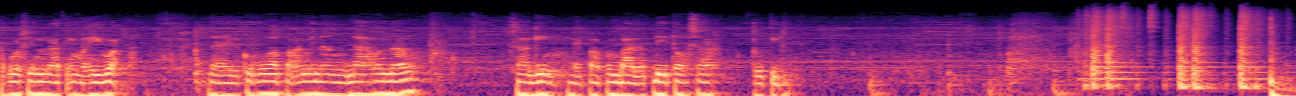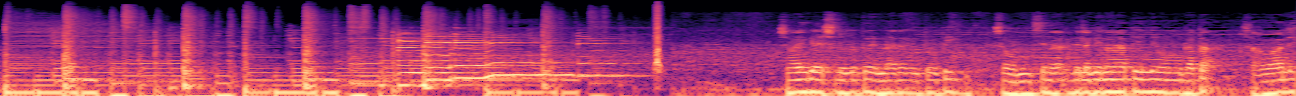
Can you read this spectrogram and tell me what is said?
tapusin nating mahiwa. Dahil kukuha pa kami ng dahon ng saging. May papambalot dito sa tupig. So ayun guys, lulutuin natin yung tubig. So nilagay na natin yung gata sa kawali.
